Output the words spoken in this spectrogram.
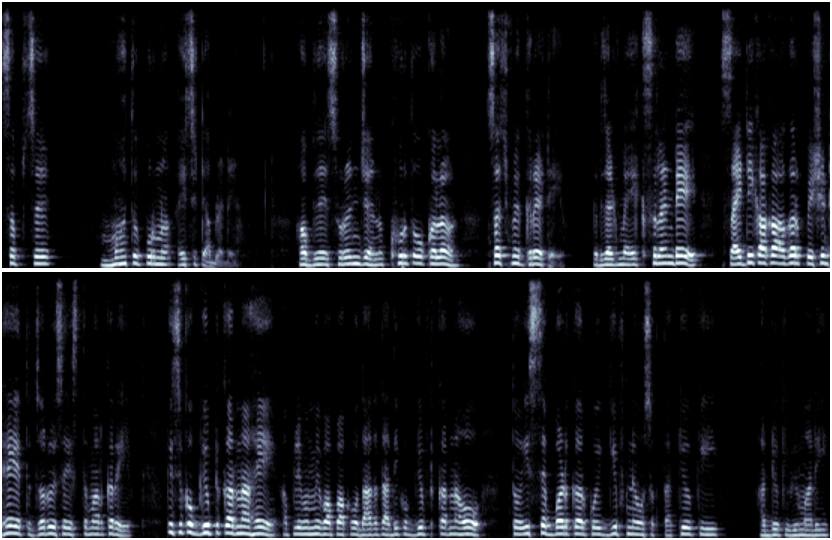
सबसे महत्वपूर्ण ऐसी टैबलेट है। हब्जे सुरंजन, खुर्द और कलन सच में ग्रेट है। रिज़ल्ट में एक्सलेंट है। साइटिका का अगर पेशेंट है तो ज़रूर इसे इस्तेमाल करें। किसी को गिफ्ट करना है, अपने मम्मी पापा को, दादा दादी को गिफ्ट करना हो तो इससे बढ़कर कोई गिफ्ट नहीं हो सकता, क्योंकि हड्डियों की बीमारी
